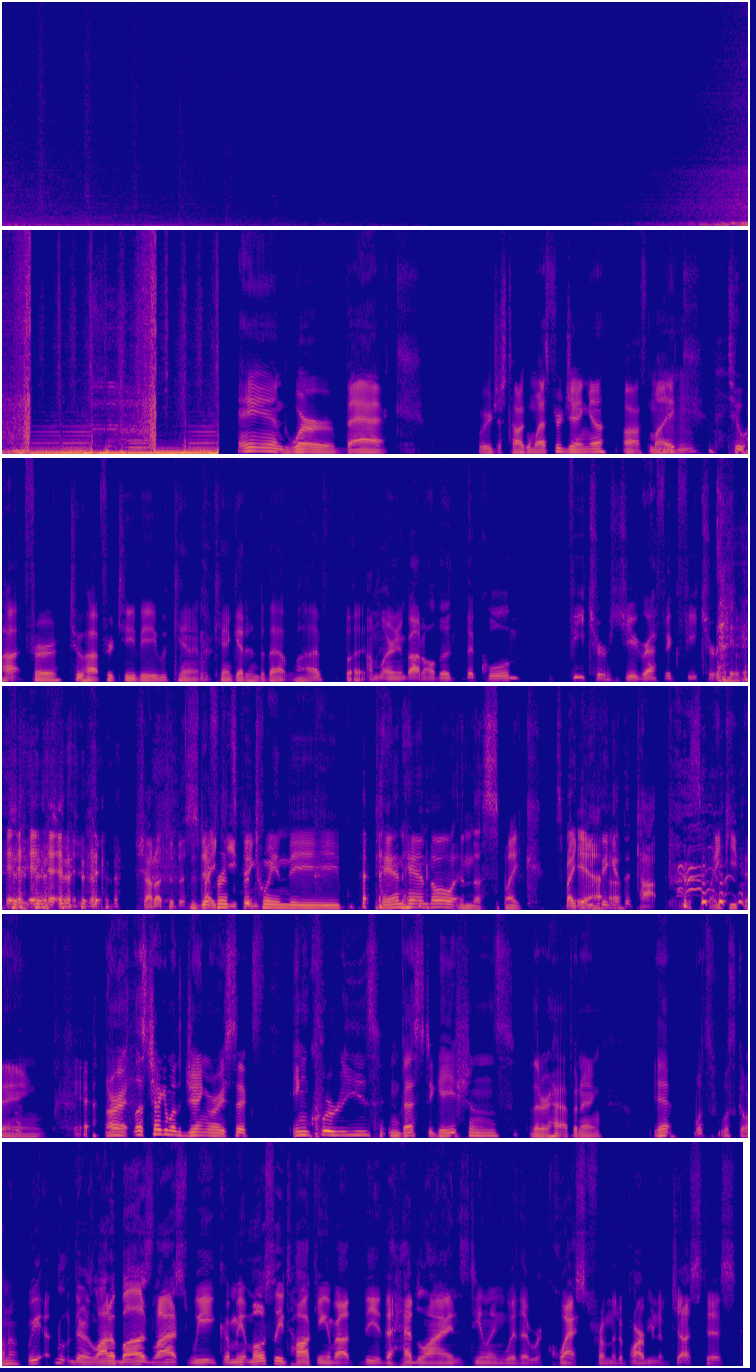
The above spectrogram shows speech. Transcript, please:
And we're back. We were just talking West Virginia off mic. Mhm. Too hot for too hot for TV. We can't we can't get into that live. But I'm learning about all the, the cool features, geographic features. Shout out to the, the spiky difference thing, between the panhandle and the spike. spiky Yeah. thing at the top. The spiky thing. Yeah. All right, let's check in with the January 6th inquiries, investigations that are happening. Yeah, what's what's going on? We there's a lot of buzz last week. I mean, mostly talking about the the headlines dealing with a request from the Department of Justice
